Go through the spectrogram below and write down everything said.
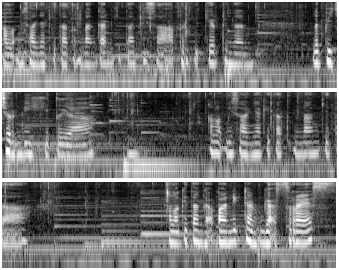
kalau misalnya kita tenang kan kita bisa berpikir dengan lebih jernih gitu ya. Kalau misalnya kita tenang kita kalau kita nggak panik dan nggak stres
